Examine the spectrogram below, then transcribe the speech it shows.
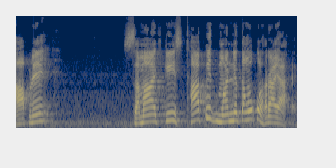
आपने समाज की स्थापित मान्यताओं को हराया है।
